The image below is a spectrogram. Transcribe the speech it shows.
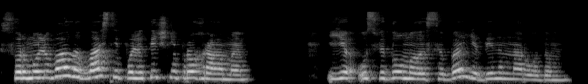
сформулювали власні політичні програми і усвідомили себе єдиним народом.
